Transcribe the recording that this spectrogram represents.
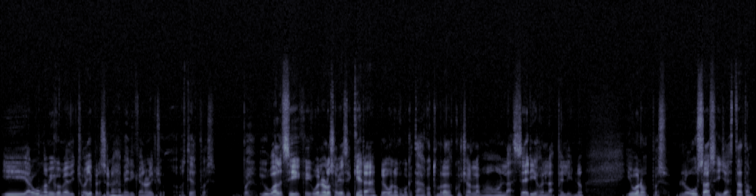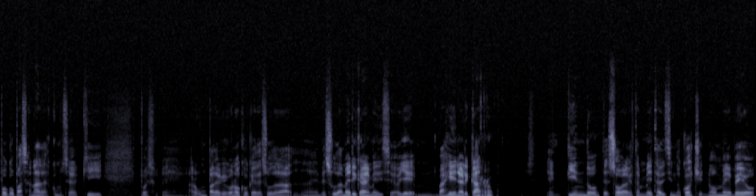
y algún amigo me ha dicho, oye, pero eso no es americano, le he dicho, hostia, pues, pues igual sí, que igual no lo sabía siquiera, ¿eh? Pero bueno, como que estás acostumbrado a escucharla más en las series o en las pelis, ¿no? Y bueno, pues lo usas y ya está, tampoco pasa nada, es como si aquí pues eh, algún padre que conozco que es de, de Sudamérica y me dice, oye, ¿vas a ir en el carro? Entiendo de sobra que me está diciendo coche, no me veo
